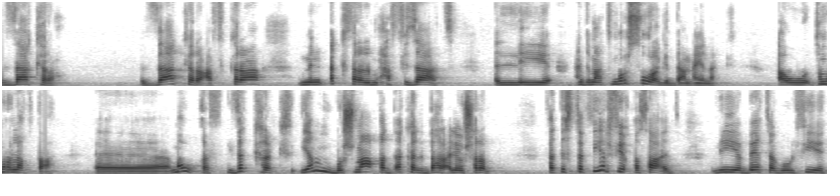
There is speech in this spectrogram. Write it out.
الذاكرة. الذاكرة على فكرة من أكثر المحفزات اللي عندما تمر صورة قدام عينك أو تمر لقطة آه، موقف يذكرك ينبش ما قد أكل الدهر عليه وشرب. فتستثير في قصائد لي بيت أقول فيه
